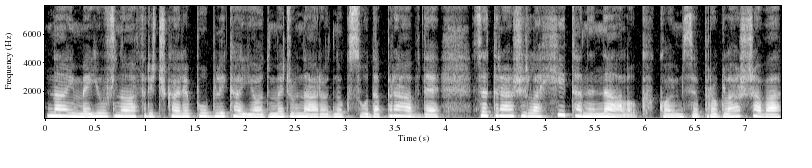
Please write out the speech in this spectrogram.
Naime, Južnoafrička republika je od Međunarodnog suda pravde zatražila hitan nalog kojim se proglašava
